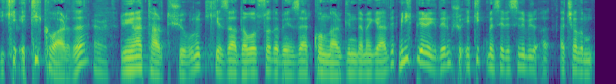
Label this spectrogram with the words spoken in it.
İki etik vardı. Evet. Dünya tartışıyor bunu ki keza Davos'ta da benzer konular gündeme geldi. Minik bir yere gidelim şu etik meselesini bir açalım.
